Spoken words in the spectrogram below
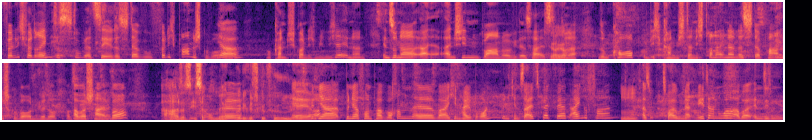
völlig verdrängt, das hast du erzählt, dass ich da völlig panisch geworden Ja. bin. Kann, ich konnte ich mich nicht erinnern. In so einer äh, eine Schienenbahn oder wie das heißt. Ja, in, ja. So einer, in so einem Korb und ich kann mich da nicht dran erinnern, dass ich da panisch geworden bin. Doch, Aber jeden Fall. Ah, das ist ja auch ein merkwürdiges Gefühl. Äh, Ich bin ja, bin ja vor ein paar Wochen, äh, war ich in Heilbronn, bin ich in Salzbergwerk eingefahren. Also 200 Meter nur, aber in diesem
